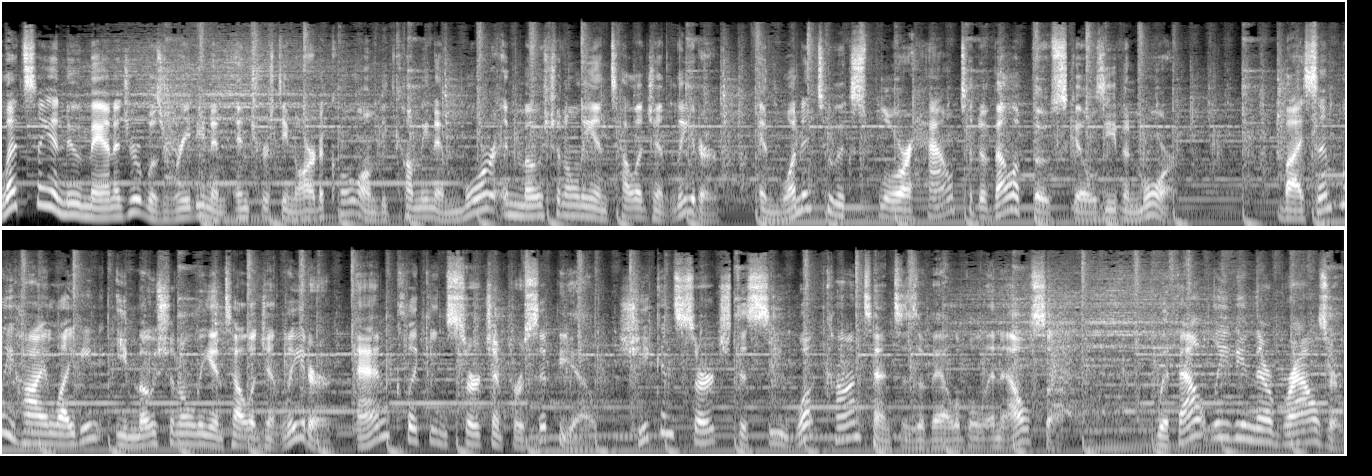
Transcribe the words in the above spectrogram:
Let's say a new manager was reading an interesting article on becoming a more emotionally intelligent leader and wanted to explore how to develop those skills even more. By simply highlighting Emotionally Intelligent Leader and clicking Search in Percipio, she can search to see what content is available in ELSA. Without leaving their browser,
